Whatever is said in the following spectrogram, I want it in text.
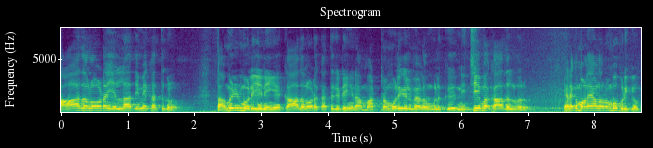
காதலோட எல்லாத்தையுமே கற்றுக்கணும் தமிழ் மொழியை நீங்கள் காதலோட கற்றுக்கிட்டீங்கன்னா மற்ற மொழிகள் மேலே உங்களுக்கு நிச்சயமாக காதல் வரும். எனக்கு மலையாளம் ரொம்ப பிடிக்கும்.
